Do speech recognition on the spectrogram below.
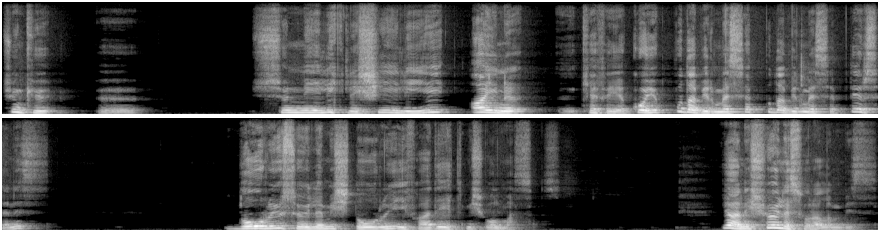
Çünkü e, Sünnilikle Şiiliği aynı kefeye koyup bu da bir mezhep, bu da bir mezhep derseniz doğruyu söylemiş, doğruyu ifade etmiş olmazsınız. Yani şöyle soralım biz.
